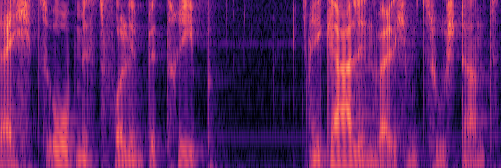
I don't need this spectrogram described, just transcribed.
rechts oben ist voll im Betrieb, egal in welchem Zustand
